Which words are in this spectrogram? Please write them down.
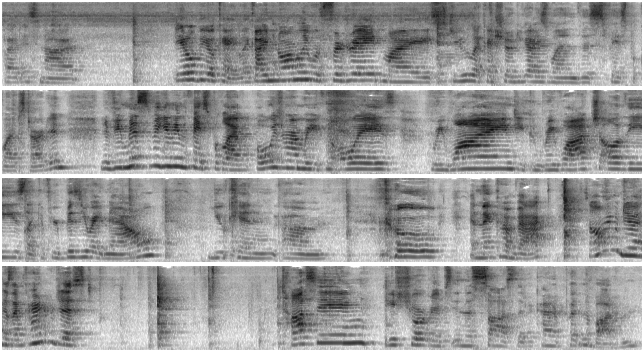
but it's not. It'll be okay. Like I normally refrigerate my stew, like I showed you guys when this Facebook Live started. And if you missed the beginning of the Facebook Live, always remember you can always rewind. You can rewatch all of these. Like if you're busy right now, you can um, go and then come back. So all I'm doing is I'm kind of just tossing these short ribs in the sauce that I kind of put in the bottom.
